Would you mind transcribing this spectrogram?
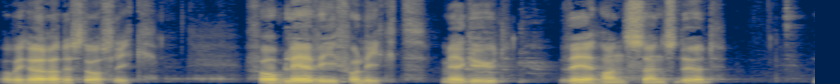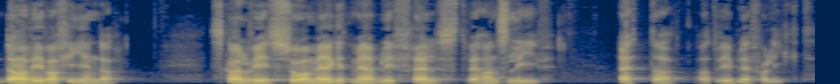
og vi hører det står slik For ble vi forlikt med Gud ved Hans Sønns død, da vi var fiender, skal vi så meget mer bli frelst ved Hans liv etter at vi ble forlikt.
